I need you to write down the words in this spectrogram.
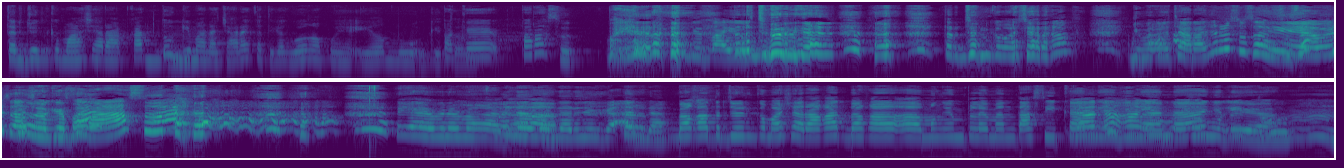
terjun ke masyarakat tuh gimana caranya ketika gue nggak punya ilmu gitu. pakai parasut terjun payung. terjun kan terjun ke masyarakat gimana caranya lu susah susah Iya, susah-susah. pakai parasut iya benar banget Benar-benar Ah. juga Ter- Anda. bakal terjun ke masyarakat bakal uh, mengimplementasikannya Dan, uh, uh, gimana ilmu-ilmu gitu ya itu. Mm-mm.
